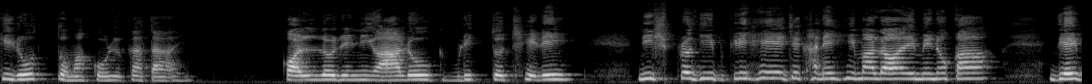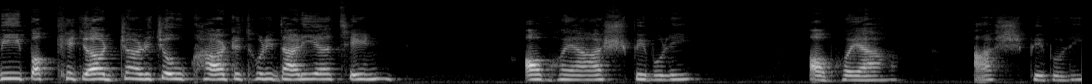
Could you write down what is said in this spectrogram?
তিরোত্তমা কলকাতায়। কল্লোলিনী আলোক বৃত্ত ছেড়ে নিষ্প্রদীপ গৃহে যেখানে হিমালয় মেনকা, দেবী পক্ষে দরজার চৌখাট ধরে দাঁড়িয়ে আছেন। অভয়া আসবে বলে অভয়া আসবে বলে।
